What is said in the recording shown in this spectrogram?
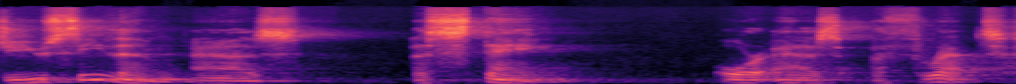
Do you see them as a stain or as a threat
